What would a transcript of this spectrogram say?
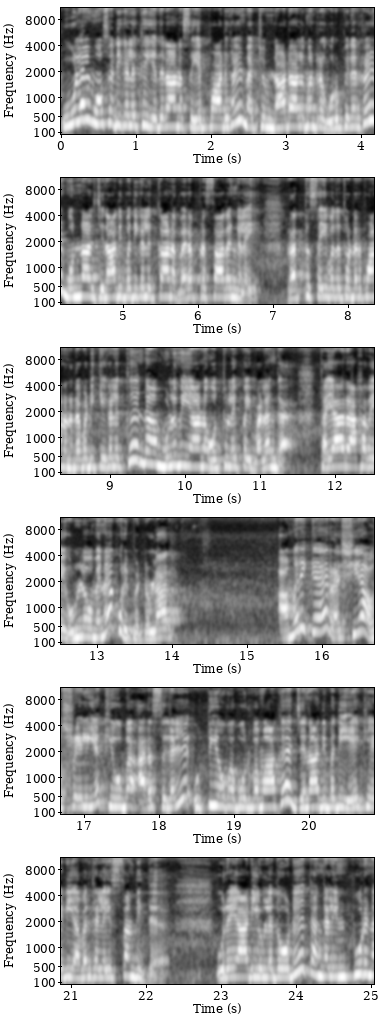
ஊழல் மோசடிகளுக்கு எதிரான செயற்பாடுகள் மற்றும் நாடாளுமன்ற உறுப்பினர்கள் முன்னாள் ஜனாதிபதிகளுக்கான வரப்பிரசாதங்களை ரத்து செய்வது தொடர்பான நடவடிக்கைகளுக்கு நாம் முழுமையான ஒத்துழைப்பை வழங்க தயாராகவே உள்ளோம் என குறிப்பிட்டுள்ளார். அமெரிக்க ரஷ்ய ஆஸ்திரேலிய கியூப அரசுகள் உத்தியோகபூர்வமாக ஜனாதிபதி ஏகேடி அவர்களை சந்தித்து உரையாடியுள்ளதோடு தங்களின் பூரண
